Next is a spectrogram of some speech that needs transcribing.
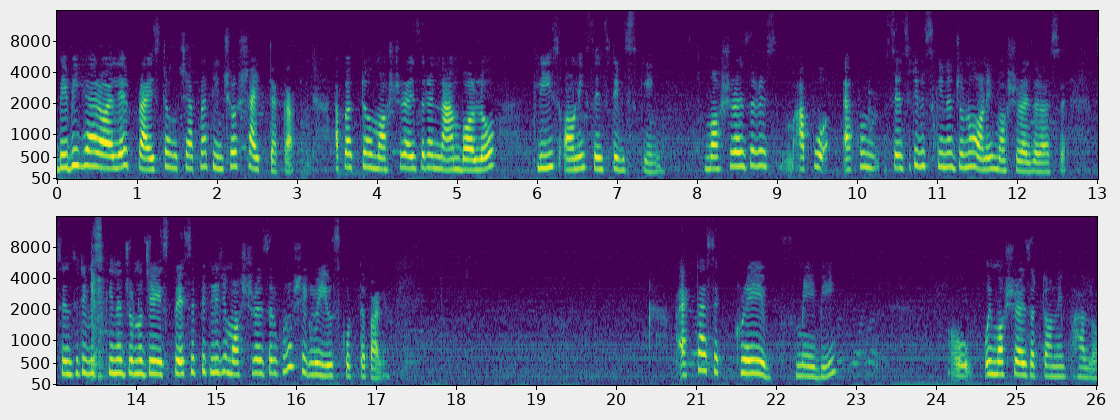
বেবি হেয়ার অয়েলের প্রাইসটা হচ্ছে আপনার তিনশো ষাট টাকা। আপু, একটা ময়শ্চারাইজারের নাম বলো প্লিজ অনেক সেন্সিটিভ স্কিন ময়শ্চারাইজারের, আপু, এখন সেন্সিটিভ স্কিনের জন্য অনেক ময়শ্চারাইজার আছে। সেন্সিটিভ স্কিনের জন্য যে স্পেসিফিকলি যে ময়শ্চারাইজারগুলো, সেগুলো ইউজ করতে পারে একটা আছে ক্রেভ মেবি ও, ওই ময়শ্চারাইজারটা অনেক ভালো।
